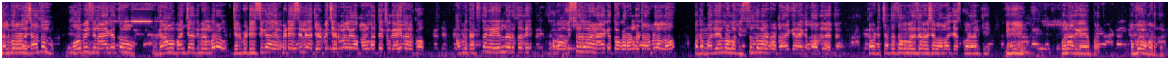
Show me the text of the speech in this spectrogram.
నలభై రెండు శాతం ఓబీసీ నాయకత్వం గ్రామ పంచాయతీ మెంబరు జడ్పీటీసీగా ఎంపీటీసీలుగా జడ్పీ చైర్మన్గా మండల అధ్యక్షులుగా అయ్యారు అనుకో అప్పుడు ఖచ్చితంగా ఏం జరుగుతుంది? ఒక విస్తృతమైన నాయకత్వం ఒక రెండు టర్ములలో ఒక పదేళ్ళలో విస్తృతమైనటువంటి రాజకీయ నాయకత్వం అభివృద్ధి కాబట్టి చట్టసభలో రిజర్వేషన్లు అమలు చేసుకోవడానికి ఇది పునాదిగా ఏర్పడుతుంది ఉపయోగపడుతుంది.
